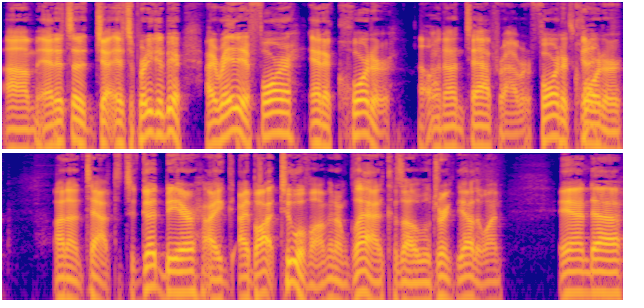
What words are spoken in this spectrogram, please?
Um, and it's a it's a pretty good beer. I rated it four and a quarter Oh. on Untappd, Robert. Four and a quarter. good. On Untappd. It's a good beer. I I bought two of them, and I'm glad because I will drink the other one. And uh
